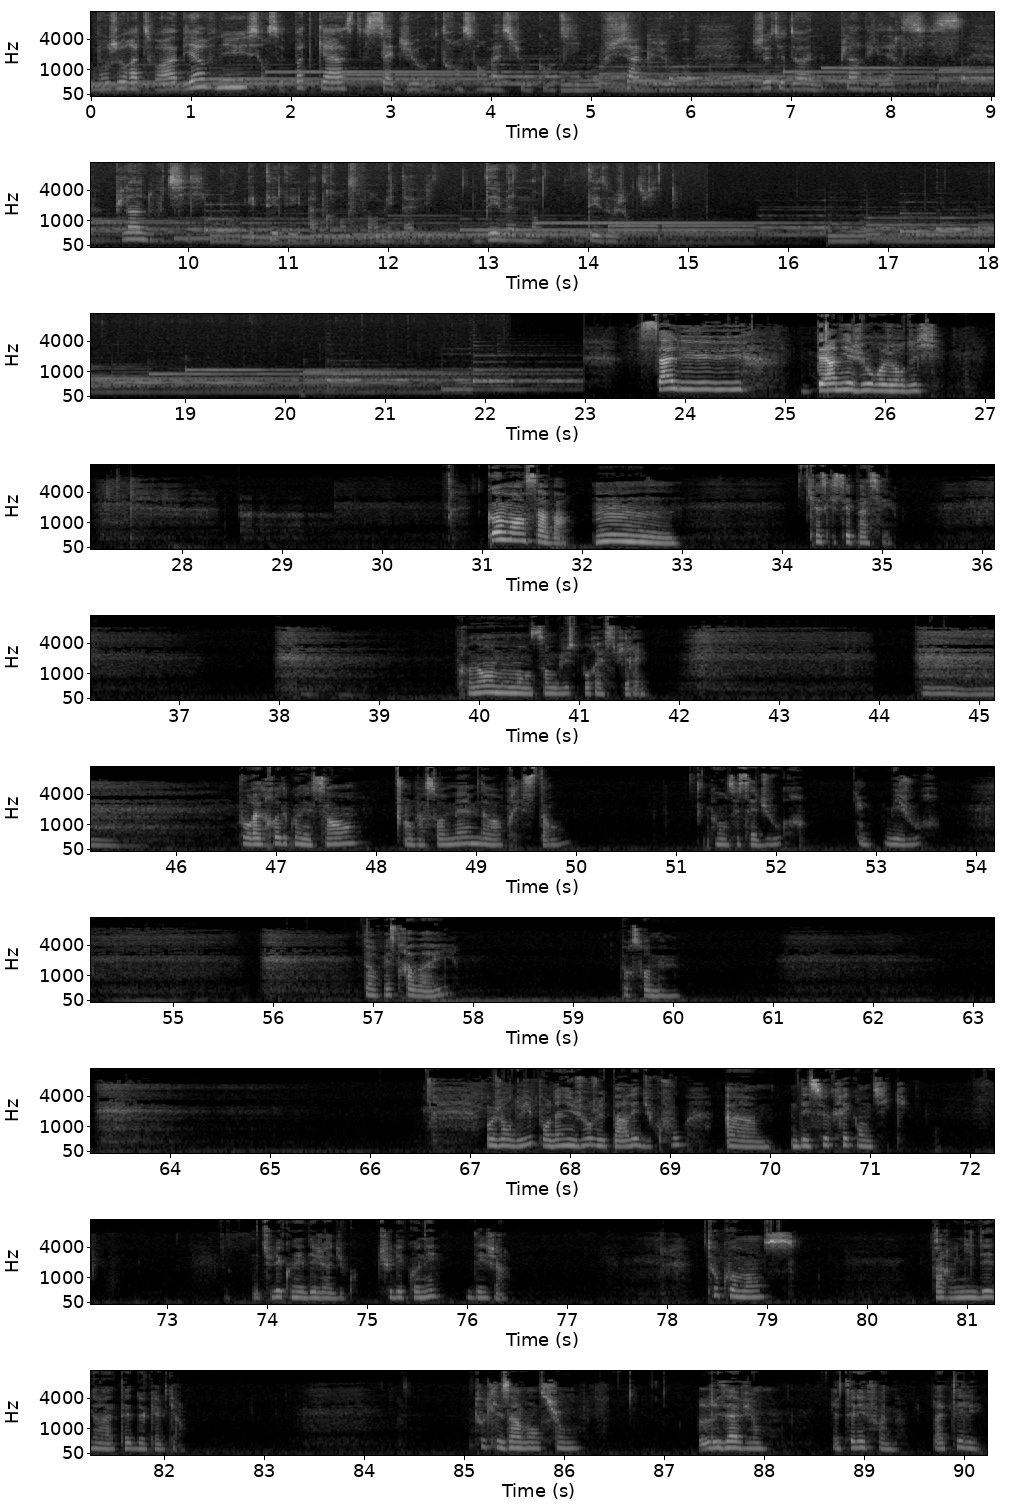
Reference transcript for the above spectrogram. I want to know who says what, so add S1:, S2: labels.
S1: Bonjour, à toi, bienvenue sur ce podcast 7 jours de transformation quantique où chaque jour je te donne plein d'exercices, plein d'outils pour t'aider à transformer ta vie dès maintenant, dès aujourd'hui. Salut Dernier jour aujourd'hui. Comment ça va? Hmm. Qu'est-ce qui s'est passé? Prenons un moment ensemble juste pour respirer. Pour être reconnaissant envers soi-même d'avoir pris ce temps pendant ces 7 jours, 8 jours, d'avoir fait ce travail pour soi-même. Aujourd'hui, pour le dernier jour, je vais te parler du coup euh, des secrets quantiques. Tu les connais déjà du coup. Tu les connais déjà. Tout commence par une idée dans la tête de quelqu'un. Toutes les inventions, les avions, les téléphones, la télé.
